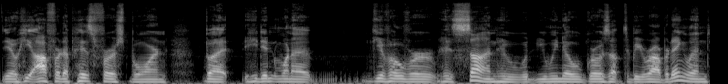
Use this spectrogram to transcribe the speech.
you know he offered up his firstborn but he didn't want to give over his son who would, we know grows up to be Robert Englund.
